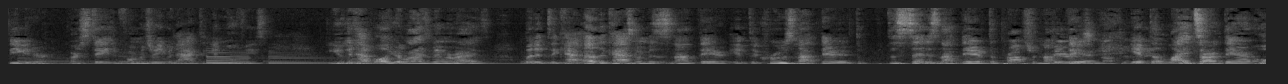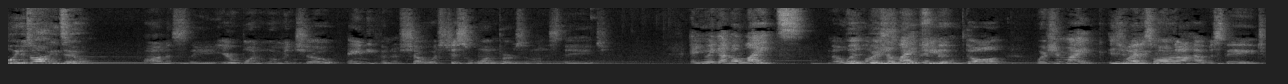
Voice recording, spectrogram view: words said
theater or stage performance or even acting in movies. You can have all your lines memorized, but if the ca- other cast members is not there, if the crew's not there, if the, the set is not there, if the props are not There there, if there. the lights aren't there, who are you talking to? honestly, your one woman show ain't even a show. It's just one person on the stage. And you ain't got no lights. No, Where- where's your lights light cue? dark. Where's your mic? Is You your might mic as well on? not have a stage.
